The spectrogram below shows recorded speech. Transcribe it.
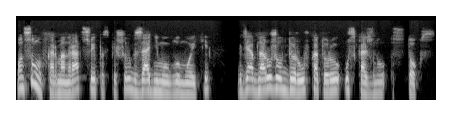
Он сунул в карман рацию и поспешил к заднему углу мойки, где обнаружил дыру, в которую ускользнул Стокс.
